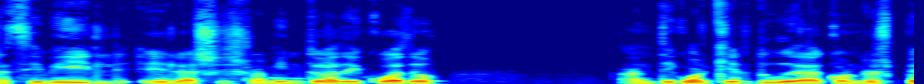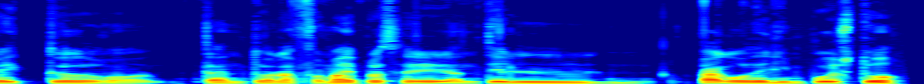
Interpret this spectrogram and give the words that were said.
recibir el asesoramiento adecuado ante cualquier duda con respecto tanto a la forma de proceder ante el pago del impuesto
